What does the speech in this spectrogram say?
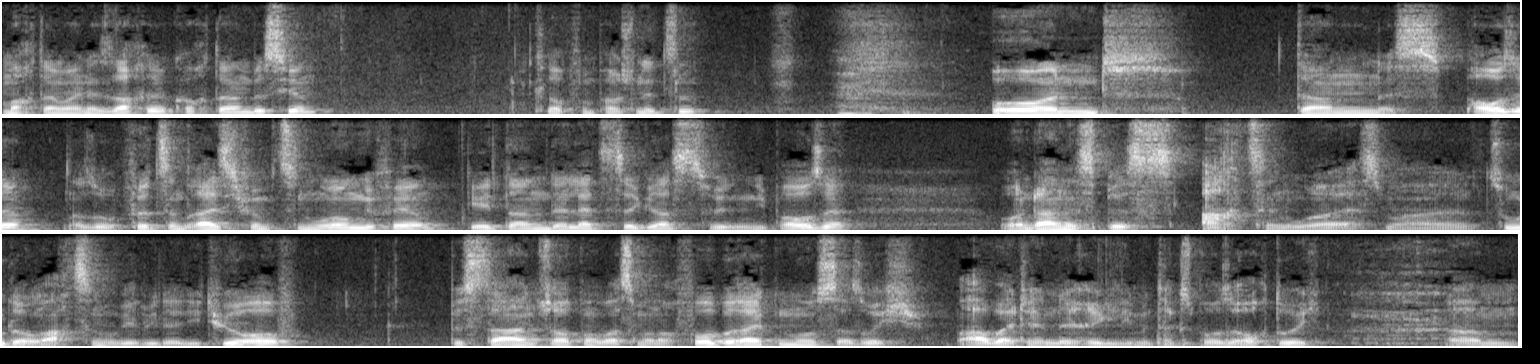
mache da meine Sache, koche da ein bisschen, klopfe ein paar Schnitzel. Und dann ist Pause, also 14.30, 15 Uhr ungefähr, geht dann der letzte Gast in die Pause. Und dann ist bis 18 Uhr erstmal zu, da um 18 Uhr geht wieder die Tür auf. Bis dahin schaut man, was man noch vorbereiten muss. Also ich arbeite in der Regel die Mittagspause auch durch. Ähm,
